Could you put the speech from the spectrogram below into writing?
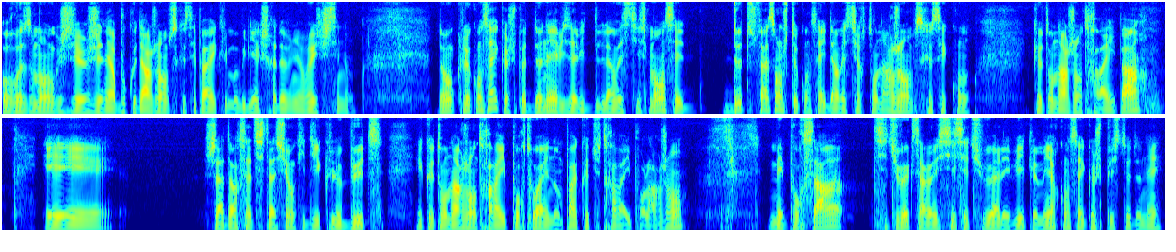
heureusement que je génère beaucoup d'argent parce que c'est pas avec l'immobilier que je serais devenu riche sinon. Donc, le conseil que je peux te donner vis-à-vis -vis de l'investissement, c'est de toute façon, je te conseille d'investir ton argent parce que c'est con que ton argent travaille pas. Et J'adore cette citation qui dit que le but est que ton argent travaille pour toi et non pas que tu travailles pour l'argent. Mais pour ça, si tu veux que ça réussisse et tu veux aller vite, le meilleur conseil que je puisse te donner,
